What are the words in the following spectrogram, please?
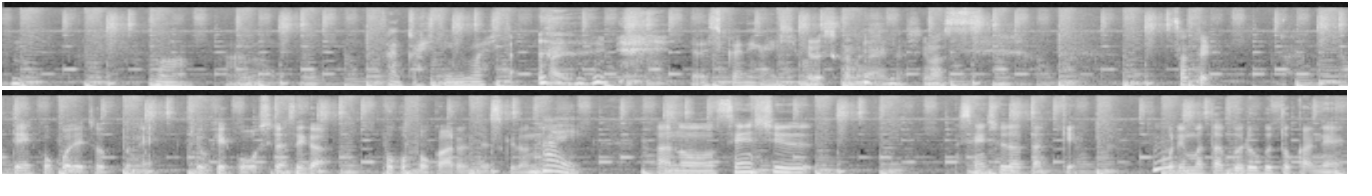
まああの参加してみました、はい、よろしくお願いします。よろしくお願いいたします。さてでここでちょっとね今日結構お知らせがポコポコあるんですけどね、はい、あの先週先週だったっけ？これまたブログとかね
